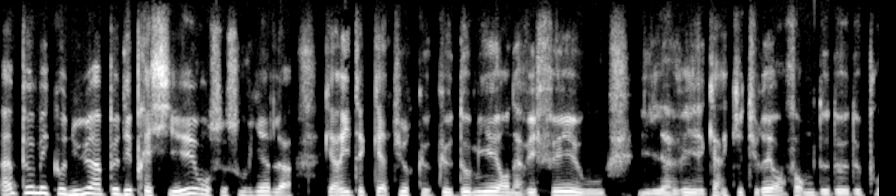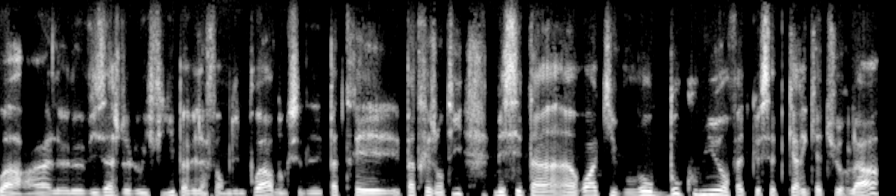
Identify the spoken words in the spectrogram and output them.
un peu méconnu, un peu déprécié. On se souvient de la caricature que, que Daumier en avait fait, où il avait caricaturé en forme de, de, de poire. Hein. Le, visage de Louis-Philippe avait la forme d'une poire, donc ce n'est pas très, pas très gentil, mais c'est un, un, roi qui vaut beaucoup mieux en fait que cette caricature-là.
